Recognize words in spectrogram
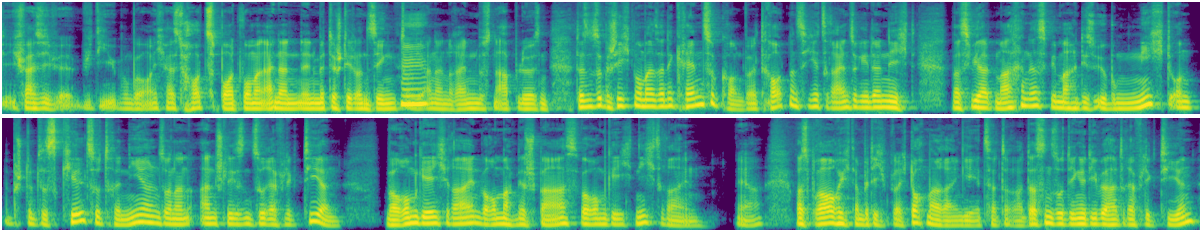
ich weiß nicht, wie die Übung bei euch heißt, Hotspot, wo man einer in der Mitte steht und singt Mhm. und die anderen rennen müssen ablösen. Das sind so Geschichten, wo man an seine Grenze kommt. Weil traut man sich jetzt reinzugehen oder nicht? Was wir halt machen ist, wir machen diese Übung nicht, um bestimmte Skill zu trainieren, sondern anschließend zu reflektieren. Warum gehe ich rein? Warum macht mir Spaß? Warum gehe ich nicht rein? Ja, was brauche ich, damit ich vielleicht doch mal reingehe, etc. Das sind so Dinge, die wir halt reflektieren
